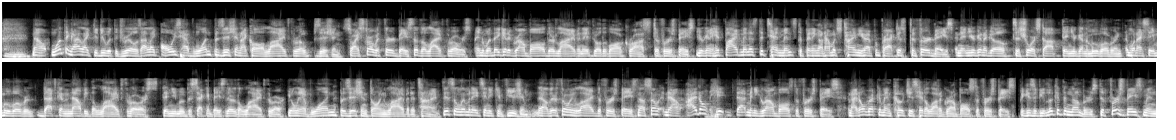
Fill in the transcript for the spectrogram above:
Mm-hmm. Now, one thing I like to do with the drill is I like always have one position I call a live throw position. So I start with third base. They're the live throwers. And when they get a ground ball, they're live and they throw the ball across to first base. You're going to hit five minutes to 10 minutes, depending on how much time you have for practice to third base. And then you're going to go to shortstop. Then you're going to move over. And, when I say move over, that's going to now be the live throwers. Then you move to second base. They're the live thrower. You only have one position throwing live at a time. This eliminates any confusion. Now they're throwing live to first base. Now, so now I don't hit that many ground balls to first base, and I don't recommend coaches hit a lot of ground balls to first base because if you look at the numbers, the first basemen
